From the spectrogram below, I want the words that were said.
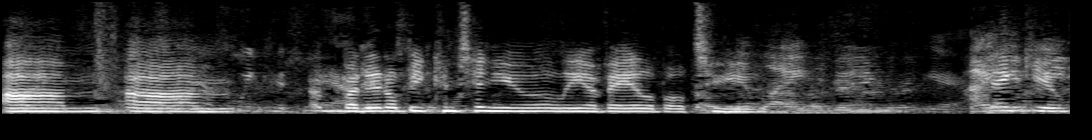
um, um, but it'll be continually available to you. Thank you.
